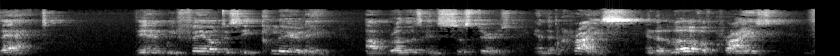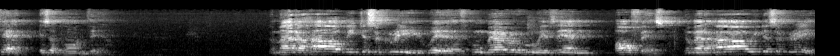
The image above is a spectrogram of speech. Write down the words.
that, then we fail to see clearly our brothers and sisters and the Christ and the love of Christ that is upon them. No matter how we disagree with whomever who is in office, no matter how we disagree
